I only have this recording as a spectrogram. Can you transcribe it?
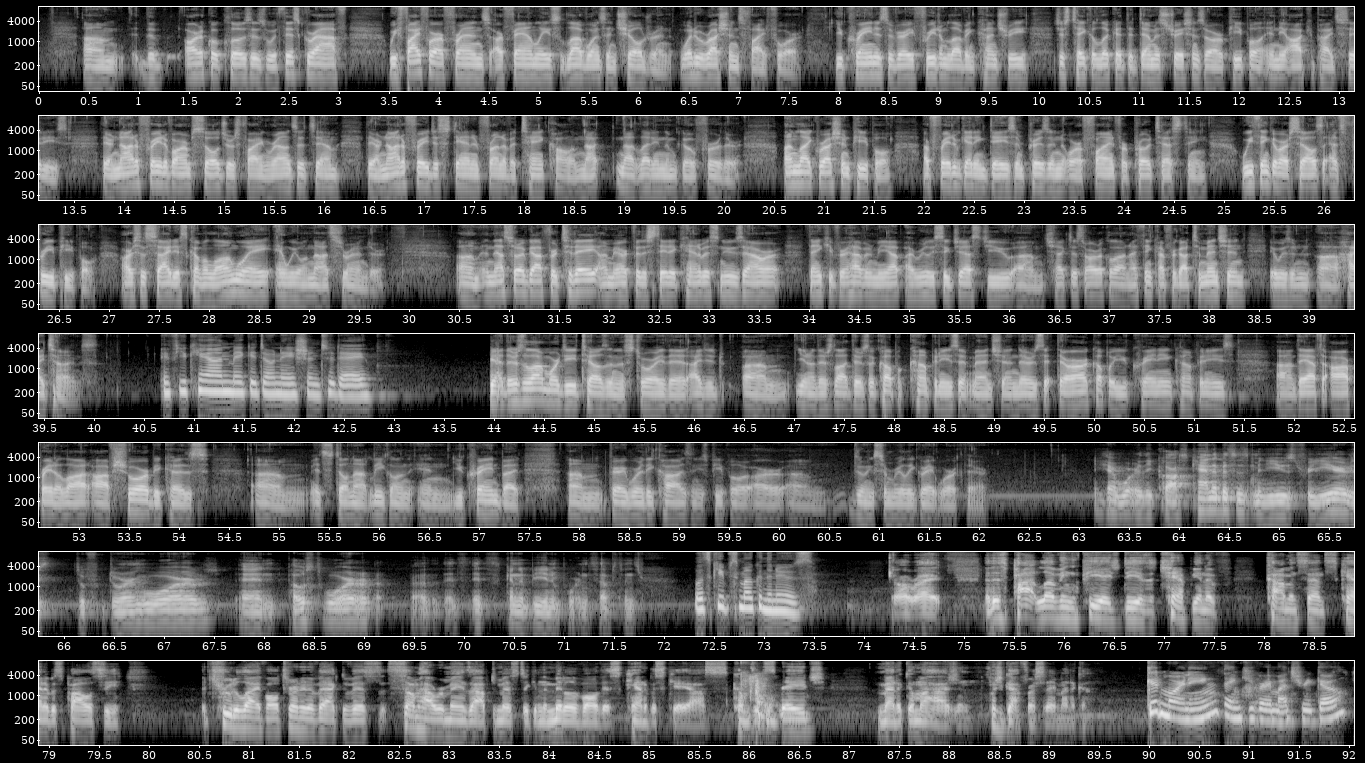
Um, the article closes with this graph We fight for our friends, our families, loved ones, and children. What do Russians fight for? Ukraine is a very freedom loving country. Just take a look at the demonstrations of our people in the occupied cities. They are not afraid of armed soldiers firing rounds at them. They are not afraid to stand in front of a tank column, not, not letting them go further. Unlike Russian people, afraid of getting days in prison or a fine for protesting, we think of ourselves as free people. Our society has come a long way, and we will not surrender. Um, and that's what I've got for today. I'm Eric for the State of Cannabis News Hour. Thank you for having me up. I really suggest you um, check this article out. And I think I forgot to mention it was in uh, High Times. If you can, make a donation today. Yeah, there's a lot more details in the story that I did. Um, you know, there's a lot. There's a couple companies that mentioned. There's there are a couple Ukrainian companies. Uh, they have to operate a lot offshore because um, it's still not legal in, in Ukraine, but um, very worthy cause, and these people are um, doing some really great work there. Yeah, worthy cause. Cannabis has been used for years to, during wars and post-war. Uh, it's it's going to be an important substance. Let's keep smoking the news. All right. Now, this pot loving PhD is a champion of common sense cannabis policy a true to life alternative activist that somehow remains optimistic in the middle of all this cannabis chaos. Come to the stage, Menaka Mahajan. What you got for us today, Menaka? Good morning. Thank you very much, Rico.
